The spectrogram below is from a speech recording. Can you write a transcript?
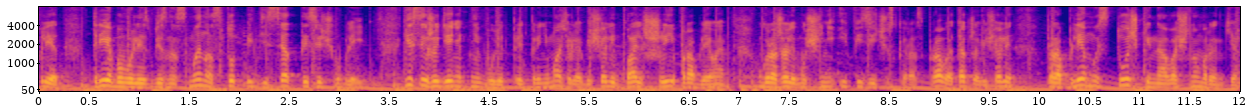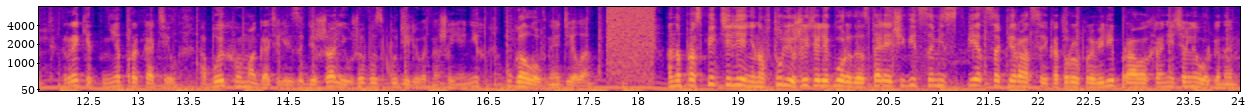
лет, требовали с бизнесмена 150 тысяч рублей. Если же денег не будет, предпринимателю обещали большие проблемы. Угрожали мужчине и физической расправой, а также обещали проблемы с точкой на овощном рынке. Рэкет не прокатил. Обоих вымогателей задержали и уже возбудили в отношении них уголовное дело. А на проспекте Ленина в Туле жители города стали очевидцами спецоперации, которую провели правоохранительные органы.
